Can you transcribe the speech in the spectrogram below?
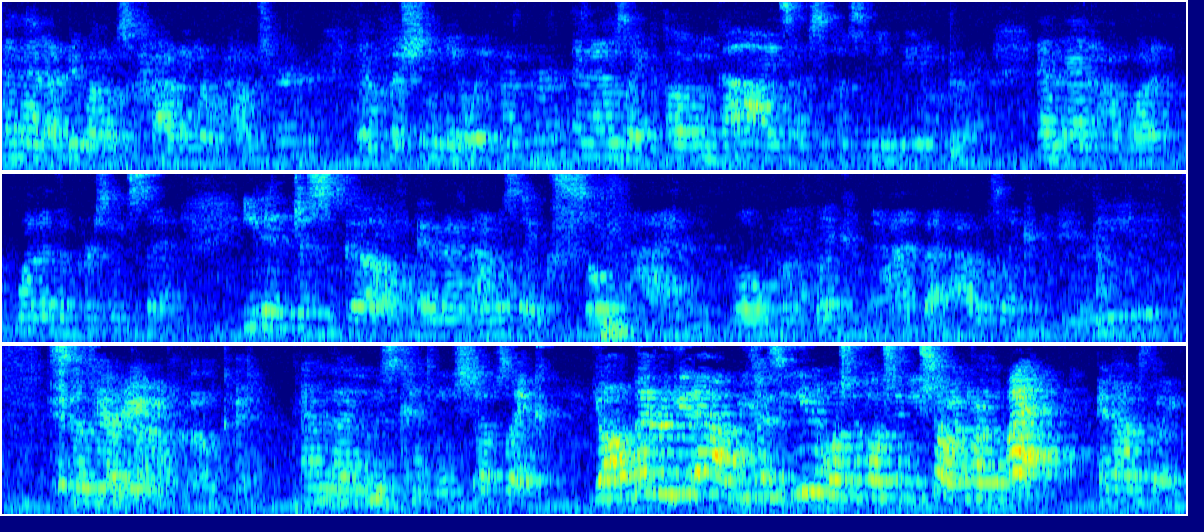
And then everyone was crowding around her and pushing me away from her. And I was like, um, guys, I'm supposed to be leading her. And then um, one, one of the persons said, Eden, just go. And then I was like so mad. Well, not like mad, but I was like infuriated. Infuriated, So then, um, okay. and then Miss Kanisha was like, y'all better get out because Eden was supposed to be showing her the way. And I was like,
